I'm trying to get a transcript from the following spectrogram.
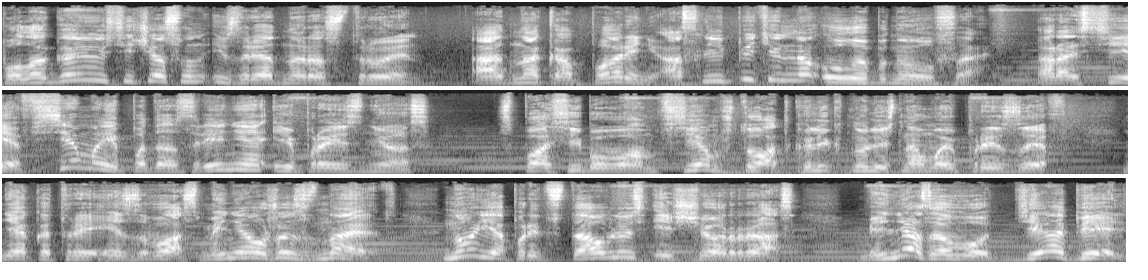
Полагаю, сейчас он изрядно расстроен. Однако парень ослепительно улыбнулся, рассеяв все мои подозрения и произнес. «Спасибо вам всем, что откликнулись на мой призыв. Некоторые из вас меня уже знают, но я представлюсь еще раз. Меня зовут Диабель,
